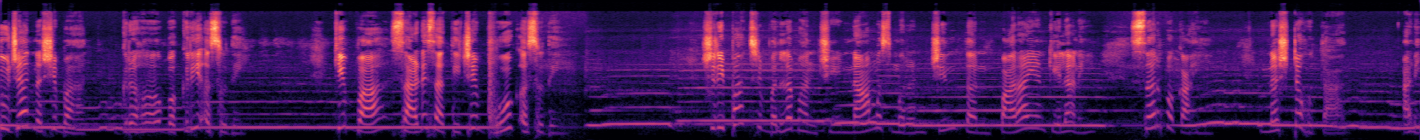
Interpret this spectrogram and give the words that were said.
तुझ्या नशिबात ग्रह बकरी असू दे किंवा साडेसातीचे भोग असू दे. श्रीपाद वल्लभांचे नामस्मरण चिंतन पारायण केल्याने सर्व काही नष्ट होतात आणि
